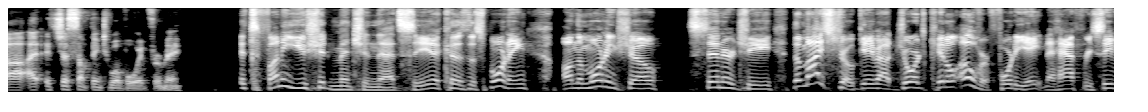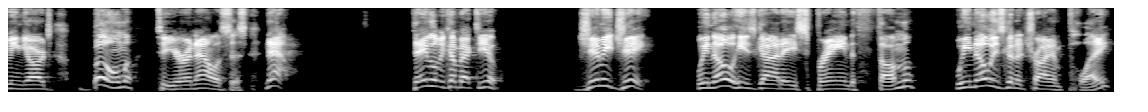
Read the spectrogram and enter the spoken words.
uh, it's just something to avoid for me. It's funny you should mention that, Sia, because this morning on the morning show synergy. The Maestro gave out George Kittle over 48 and a half receiving yards. Boom to your analysis. Now, Dave, let me come back to you. Jimmy G, we know he's got a sprained thumb. We know he's going to try and play.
